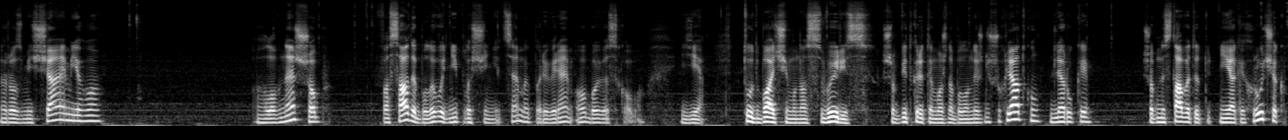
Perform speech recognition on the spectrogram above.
Розміщаємо його. Головне, щоб фасади були в одній площині. Це ми перевіряємо обов'язково. Є. Тут бачимо у нас виріс, щоб відкрити можна було нижню шухлядку для руки. Щоб не ставити тут ніяких ручок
